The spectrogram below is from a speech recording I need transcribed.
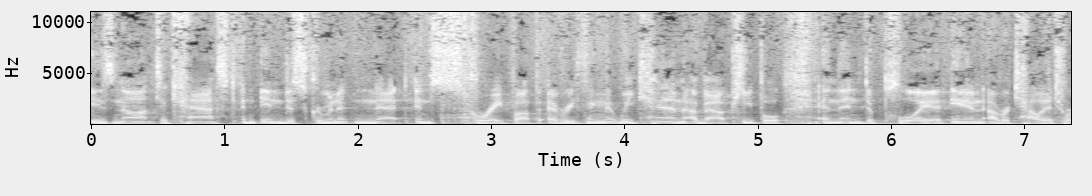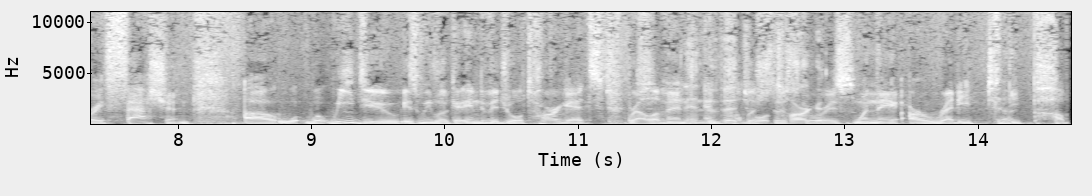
is not to cast an indiscriminate net and scrape up everything that we can about people and then deploy it in a retaliatory fashion. Uh, what we do is we look at individual targets relevant individual and publish those targets. stories when they are ready to be published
